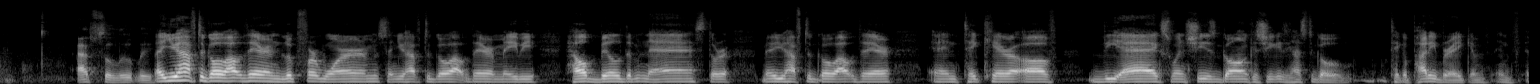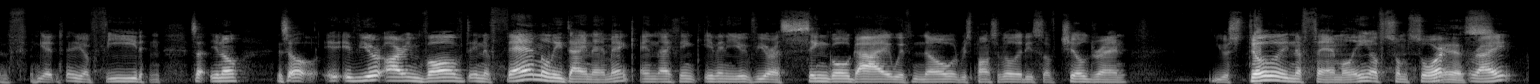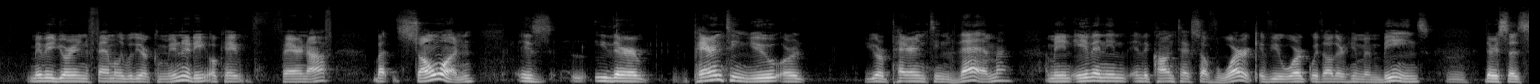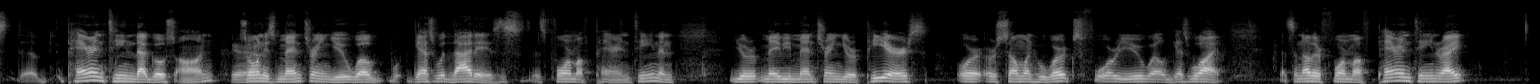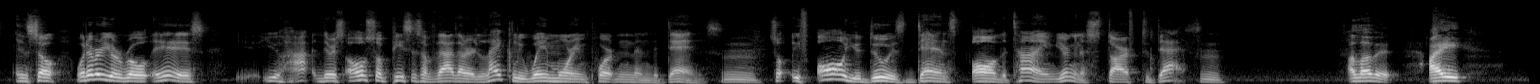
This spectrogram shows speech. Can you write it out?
Absolutely. Like you have to go out there and look for worms, and you have to go out there and maybe help build the nest, or maybe you have to go out there and take care of the eggs when she's gone because she has to go take a potty break and, and, and get you know feed and so you know? So if you are involved in a family dynamic and i think even if you're a single guy with no responsibilities of children you're still in a family of some sort Yes. right? Maybe you're in a family with your community okay fair enough. But someone is either parenting you or you're parenting them i mean even in, in the context of work if you work with other human beings there's a uh, parenting that goes on. Yeah. someone is mentoring you. Well guess what that is? It's, it's form of parenting and you're maybe mentoring your peers or, or someone who works for you. Well guess what? That's another form of parenting right? And so, whatever your role is, you ha- there's also pieces of that that are likely way more important than the dance. So, if all you do is dance all the time, you're gonna starve to death. I love it. I,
